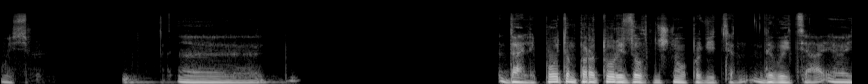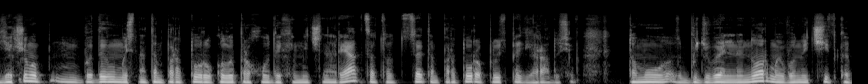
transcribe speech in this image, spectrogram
Ось. Е, Далі, по температурі зовнішнього повітря. Дивіться, е, якщо ми подивимось на температуру, коли проходить хімічна реакція, то це температура плюс 5 градусів. Тому будівельні норми вони чітко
